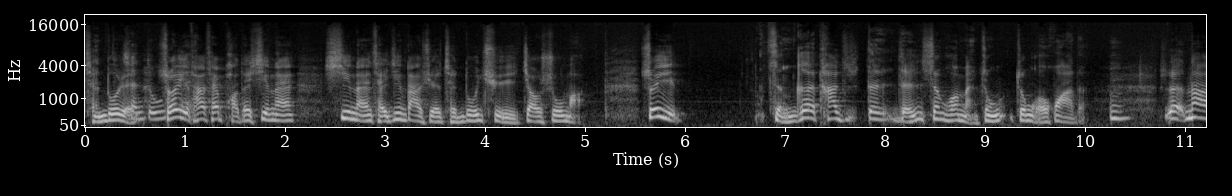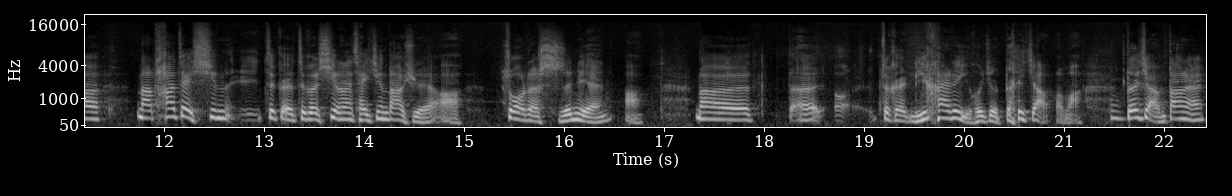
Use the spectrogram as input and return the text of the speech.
成都人，所以他才跑到西南西南财经大学成都去教书嘛。所以整个他的人生活蛮中中国化的。嗯，那那他在西南这个这个西南财经大学啊做了十年啊，那。呃呃，这个离开了以后就得奖了嘛？得奖当然，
